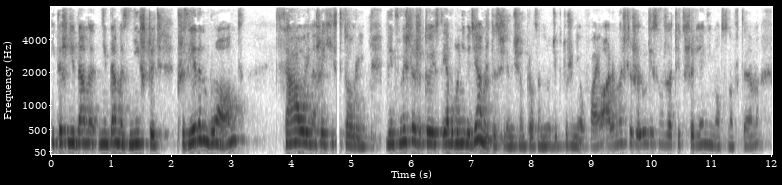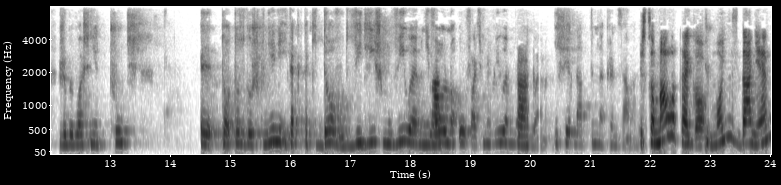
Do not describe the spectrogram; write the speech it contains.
i też nie damy, nie damy zniszczyć przez jeden błąd całej naszej historii. Więc myślę, że to jest, ja w ogóle nie wiedziałam, że to jest 70% ludzi, którzy nie ufają, ale myślę, że ludzie są zacietrzewieni mocno w tym, żeby właśnie czuć to, to zgorzknienie i tak, taki dowód. Widzisz, mówiłem, nie Tak. wolno ufać, mówiłem, Tak. mówiłem. I się nad tym nakręcamy. Wiesz co, mało tego, moim zdaniem,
